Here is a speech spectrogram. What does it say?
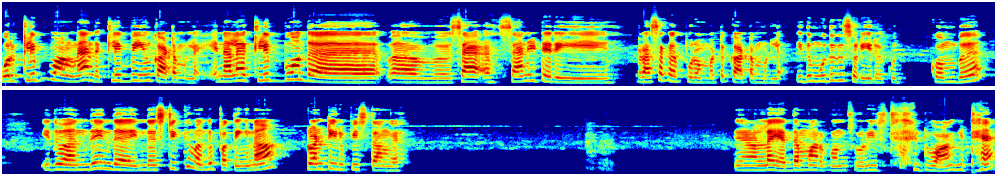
ஒரு கிளிப் வாங்கினேன் அந்த கிளிப்பையும் காட்ட முடியல. என்னால் கிளிப்பும் அந்த சானிட்டரி ரசகற்பூரம் மட்டும் காட்ட முடியல. இது முதுகு சொரியிற கு கொம்பு. இது வந்து இந்த இந்த ஸ்டிக்கு வந்து பார்த்தீங்கன்னா டுவெண்ட்டி ருபீஸ் தாங்க. இது நல்லா எதமாக இருக்கும்னு சொல்லி ஸ்டிக் வாங்கிட்டேன்.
